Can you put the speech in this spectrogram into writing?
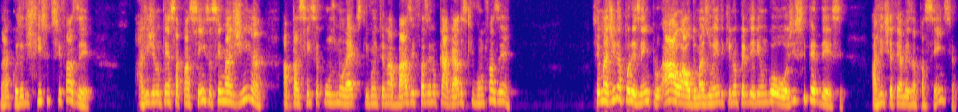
né? Coisa difícil de se fazer. A gente não tem essa paciência, você imagina a paciência com os moleques que vão entrar na base e fazendo cagadas que vão fazer. Você imagina, por exemplo, ah, Aldo, mas o Hendrick não perderia um gol hoje. E se perdesse? A gente ia ter a mesma paciência?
